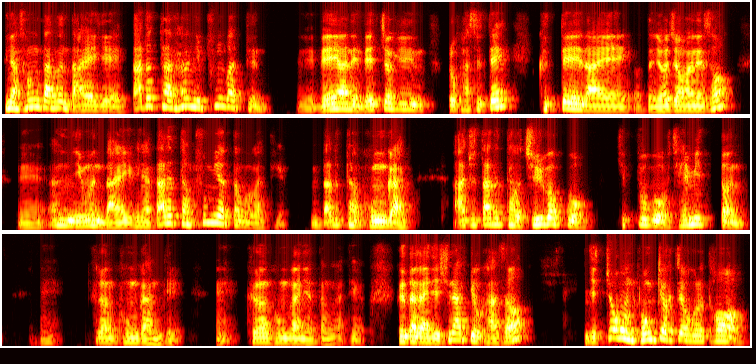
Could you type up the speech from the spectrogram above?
그냥 성당은 나에게 따뜻한 하느님 품 같은 예, 내 안에 내적인로 봤을 때 그때 나의 어떤 여정 안에서 예, 하느님은 나에게 그냥 따뜻한 품이었던 것 같아요. 따뜻한 공간, 아주 따뜻하고 즐겁고 기쁘고 재밌던 예, 그런 공간들, 그런 공간이었던 것 같아요. 그러다가 이제 신학교 가서 이제 조금 본격적으로 더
